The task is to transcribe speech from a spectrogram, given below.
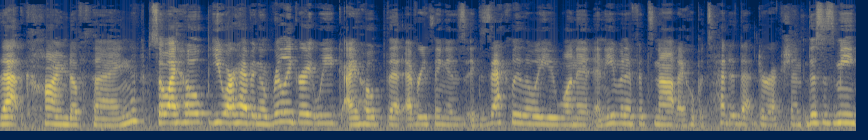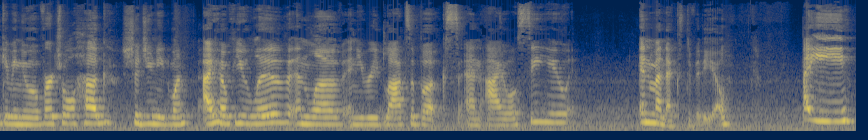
that kind of thing. So I hope you are having a really great week. I hope that everything is exactly the way you want it. And even if it's not, I hope it's headed that direction. This is me giving you a virtual hug, should you need one. I hope you live and love and you read lots of books and I will see you in my next video. Bye!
